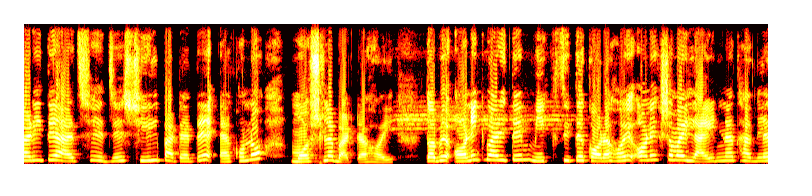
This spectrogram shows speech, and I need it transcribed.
বাড়িতে আছে যে শিল পাটাতে এখনও মশলা বাটা হয়। তবে অনেক বাড়িতে মিক্সিতে করা হয়, অনেক সময় লাইন না থাকলে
